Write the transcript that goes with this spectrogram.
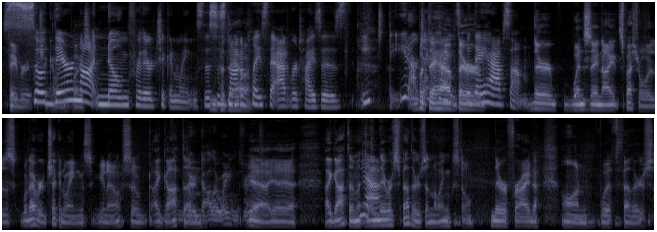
favorite. So chicken they're wing place. not known for their chicken wings. This But is not a place that advertises eat eat our But chicken they have wings. their- but they have some. Their Wednesday night special is whatever chicken wings, you know. So I got They're them. dollar wings, right? Yeah, yeah, yeah. I got them, Yeah. and there was feathers in the wings still. They were fried on with feathers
